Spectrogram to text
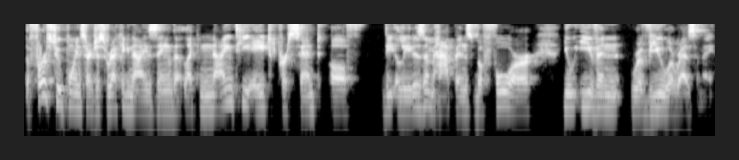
the first two points are just recognizing that like 98% of the elitism happens before you even review a resume.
